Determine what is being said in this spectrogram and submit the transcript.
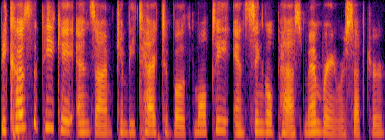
Because the PK enzyme can be tagged to both multi and single pass membrane receptor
